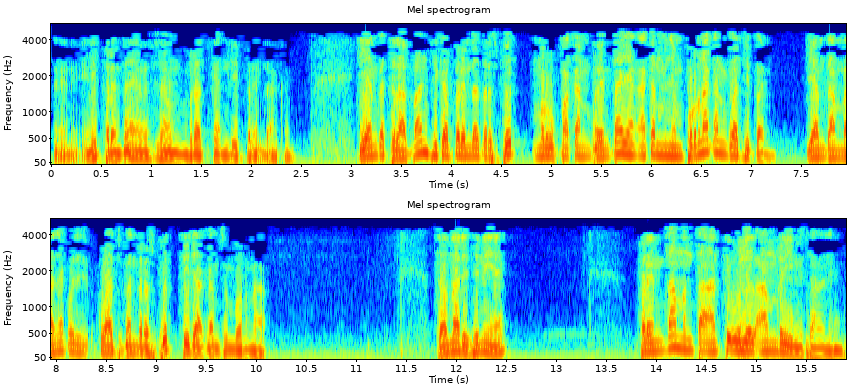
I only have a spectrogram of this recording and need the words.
Nah, ini, ini perintah yang sangat memberatkan diperintahkan. Yang kedelapan, jika perintah tersebut merupakan perintah yang akan menyempurnakan kewajiban, yang tambahnya kewajiban tersebut tidak akan sempurna. Contoh di sini ya, perintah mentaati ulil amri misalnya.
